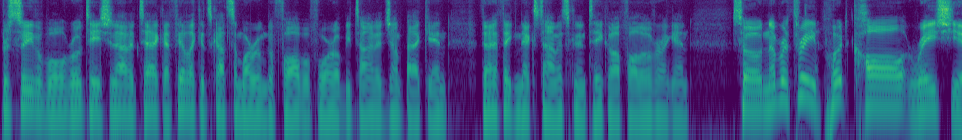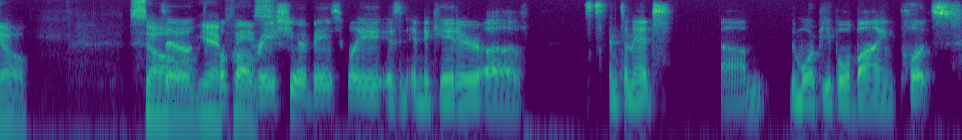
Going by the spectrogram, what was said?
perceivable rotation out of tech. I feel like it's got some more room to fall before it'll be time to jump back in. Then I think next time it's going to take off all over again. So number three, put call ratio. So, So yeah, put call ratio basically is an indicator of sentiment. Um, the more people buying puts,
